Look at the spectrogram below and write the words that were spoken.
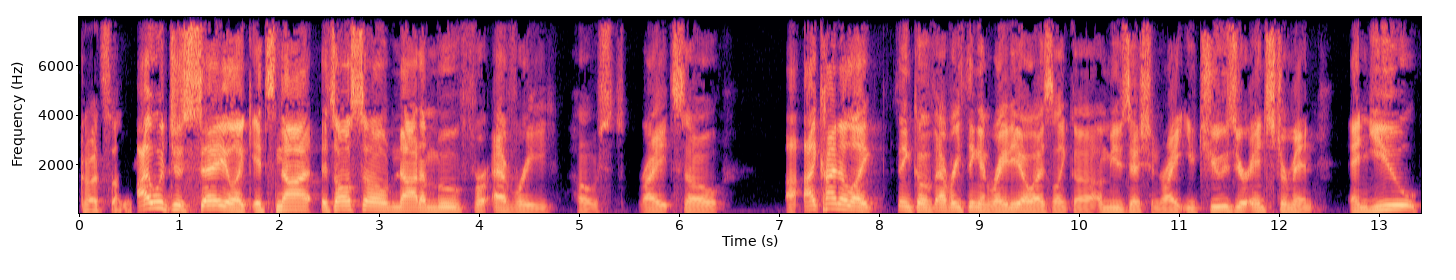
go ahead, son. I would just say like it's not. It's also not a move for every host, right? So I kind of like think of everything in radio as like a, a, musician, right? You choose your instrument and you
